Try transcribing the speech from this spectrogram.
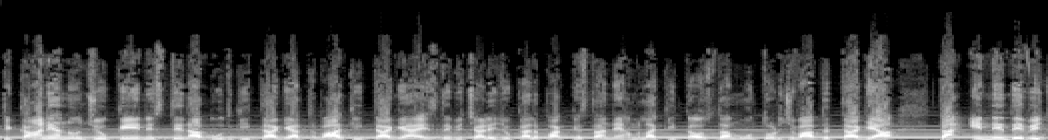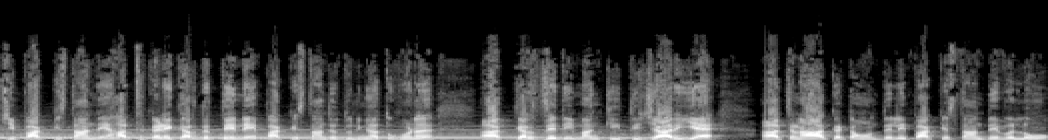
ਟਿਕਾਣਿਆਂ ਨੂੰ ਜੋ ਕਿ ਨਿਸਤੇ ਨਾਬੂਦ ਕੀਤਾ ਗਿਆ, ਤਬਾਹ ਕੀਤਾ ਗਿਆ। ਇਸ ਦੇ ਵਿਚਾਲੇ ਜੋ ਕੱਲ ਪਾਕਿਸਤਾਨ ਨੇ ਹਮਲਾ ਕੀਤਾ, ਉਸ ਦਾ ਮੂੰਹ ਤੋੜ ਜਵਾਬ ਦਿੱਤਾ ਗਿਆ। ਤਾਂ ਇੰਨੇ ਦੇ ਵਿੱਚ ਹੀ ਪਾਕਿਸਤਾਨ ਨੇ ਹੱਥ ਖੜੇ ਕਰ ਦਿੱਤੇ ਨੇ। ਪਾਕਿਸਤਾਨ ਦੇ ਦੁਨੀਆ ਤੋਂ ਹੁਣ ਕਰਜ਼ੇ ਦੀ ਮੰਗ ਕੀਤੀ ਜਾ ਰਹੀ ਹੈ। ਤਣਾਅ ਘਟਾਉਣ ਦੇ ਲਈ ਪਾਕਿਸਤਾਨ ਦੇ ਵੱਲੋਂ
